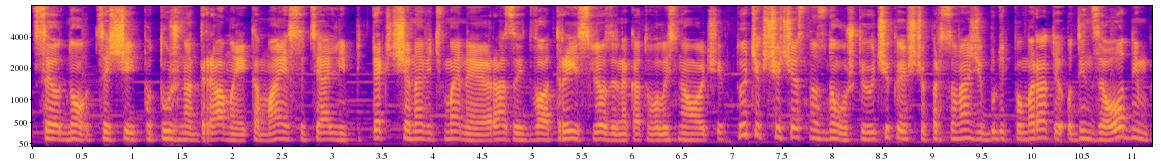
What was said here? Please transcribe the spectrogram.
Все одно це ще й потужна драма, яка має соціальний підтекст, що навіть в мене рази два-три сльози накатувались на очі. Тут, якщо чесно, знову ж ти очікуєш, що персонажі будуть помирати один за одним,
